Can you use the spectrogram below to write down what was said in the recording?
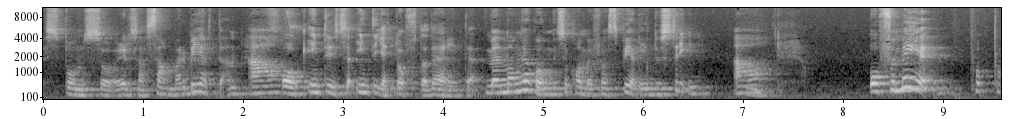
sponsor eller så här samarbeten. Ja. Och inte, inte jätteofta, det är inte. Men många gånger så kommer det från spelindustrin. Ja. Och för mig, på, på,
